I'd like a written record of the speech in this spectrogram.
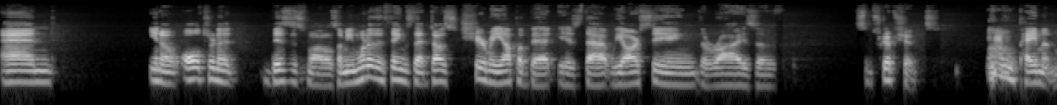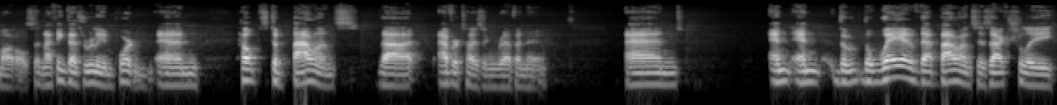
And, you know, alternate business models. I mean, one of the things that does cheer me up a bit is that we are seeing the rise of subscriptions, payment models. And I think that's really important and helps to balance that advertising revenue. And and and the the way of that balance is actually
